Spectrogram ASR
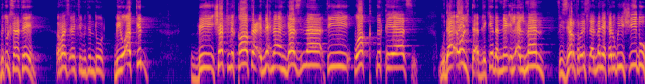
بتقول سنتين. الرئيس قال الكلمتين دول. بيؤكد بشكل قاطع إن إحنا أنجزنا في وقت قياسي. وده قلت قبل كده إن الألمان في زيارة رئيس الالمانيا كانوا بيشيدوا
